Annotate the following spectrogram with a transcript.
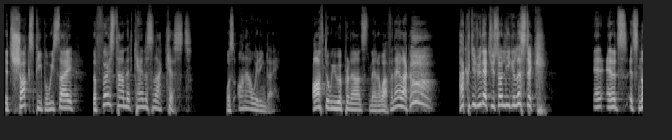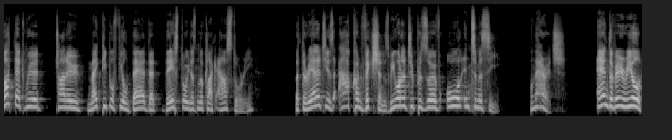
it shocks people, we say, the first time that Candace and I kissed was on our wedding day, after we were pronounced man and wife. And they're like, oh, how could you do that? You're so legalistic. And, and it's, it's not that we're trying to make people feel bad that their story doesn't look like our story. But the reality is, our conviction is we wanted to preserve all intimacy for marriage. And the very real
